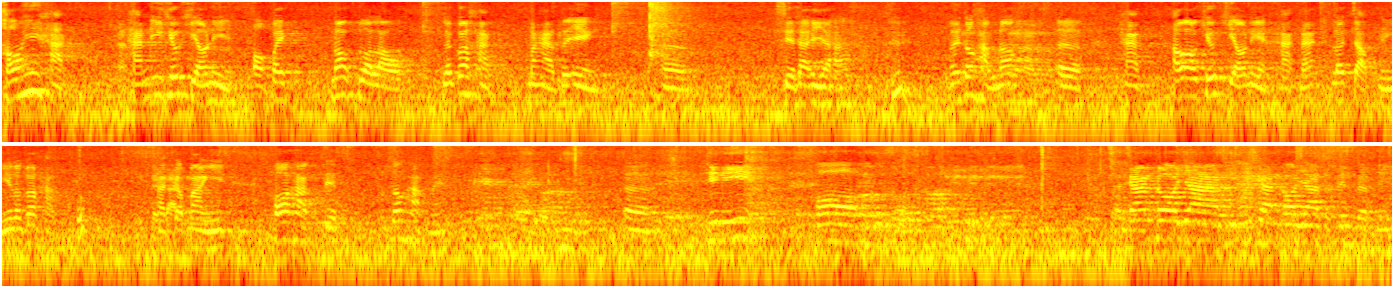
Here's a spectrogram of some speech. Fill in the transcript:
เขาให้หัก หันอีเขียวๆนี่ออกไปนอกตัวเรา แล้วก็หักมาหาตัวเอง เออเสียดายยาไม่ต้องหักเนาะเออหักเอาเอาเขียวๆเนี่ยหักนะ เราจับอย่างนี้แล้วก็หักปุ๊บหักกลับมาอย่างนี้ พอหักเสร็จมันต้องหักไหมเออทีนี้พอการดอยาทีนี้การดอยาจะเป็นแบบนี้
